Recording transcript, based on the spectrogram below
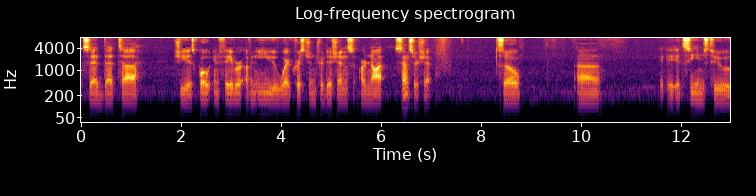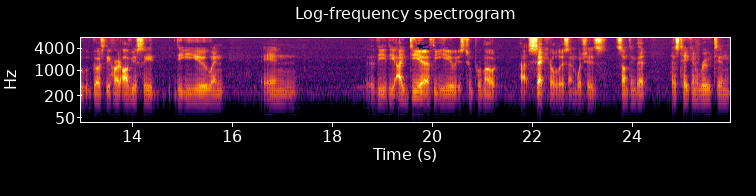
said that uh, she is, quote, in favor of an EU where Christian traditions are not censorship. So uh, it, seems to go to the heart. Obviously, the EU and in the the idea of the EU is to promote uh, secularism, which is something that has taken root in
